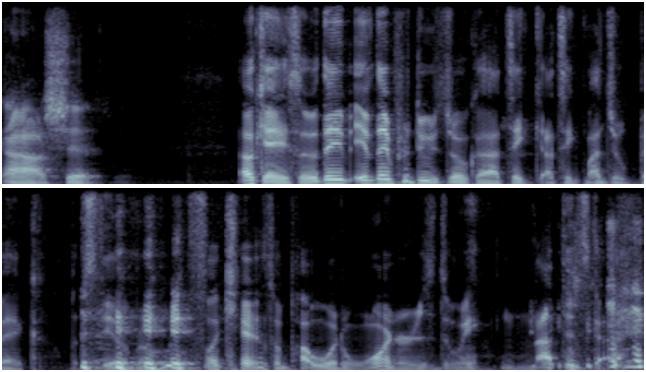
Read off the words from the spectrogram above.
Oh shit. Okay, so if they if they produce Joker, I take I take my joke back. But still, bro, who the fuck cares about what Warner is doing? Not this guy.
